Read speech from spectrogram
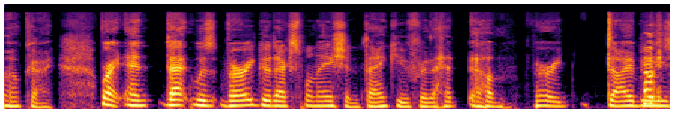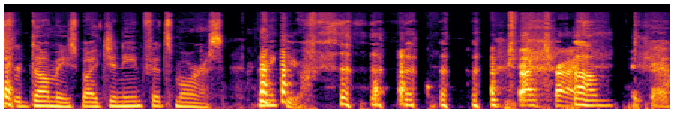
Okay. Right. And that was very good explanation. Thank you for that. Um, very Diabetes okay. for Dummies by Janine Fitzmaurice. Thank you. I try. Um, I.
